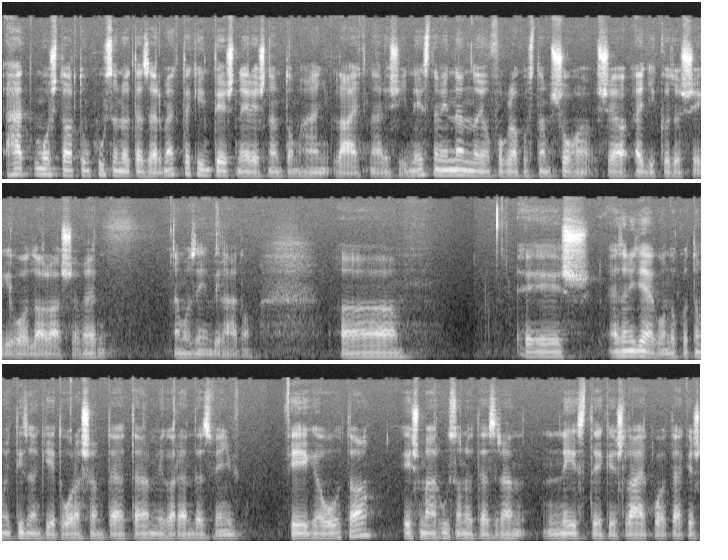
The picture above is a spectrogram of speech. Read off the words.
hát most tartunk 25 ezer megtekintésnél, és nem tudom hány like-nál, és így néztem. Én nem nagyon foglalkoztam soha se egyik közösségi oldallal sem, mert nem az én világom. Uh, és ezen így elgondolkodtam, hogy 12 óra sem telt el, még a rendezvény vége óta, és már 25 ezeren nézték és lájkolták, és,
